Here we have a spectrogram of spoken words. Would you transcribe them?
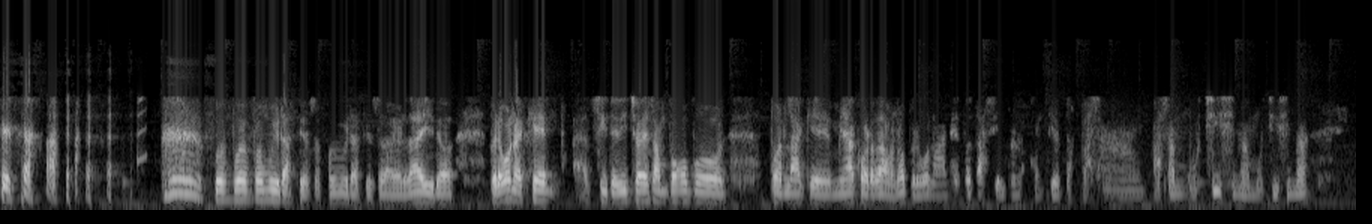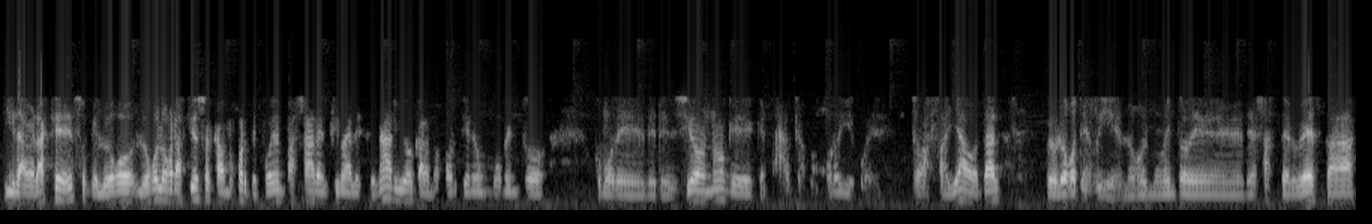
fue, fue, fue muy gracioso, fue muy gracioso, la verdad. Y no, pero bueno, es que si te he dicho esa un poco por, por la que me he acordado, ¿no? Pero bueno, anécdotas siempre en los conciertos pasan, pasan muchísimas, muchísimas. Y la verdad es que eso, que luego, luego lo gracioso es que a lo mejor te pueden pasar encima del escenario, que a lo mejor tiene un momento como de, de tensión, ¿no? Que, que, que a lo mejor, oye, pues esto ha fallado, tal, pero luego te ríes, luego el momento de, de esas cervezas,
